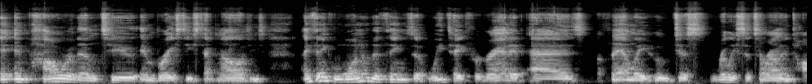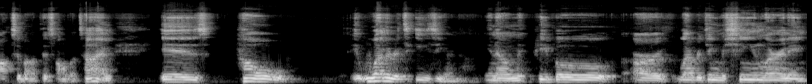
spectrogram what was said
empower them to embrace these technologies. I think one of the things that we take for granted as a family who just really sits around and talks about this all the time is how whether it's easy or not. You know, people are leveraging machine learning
